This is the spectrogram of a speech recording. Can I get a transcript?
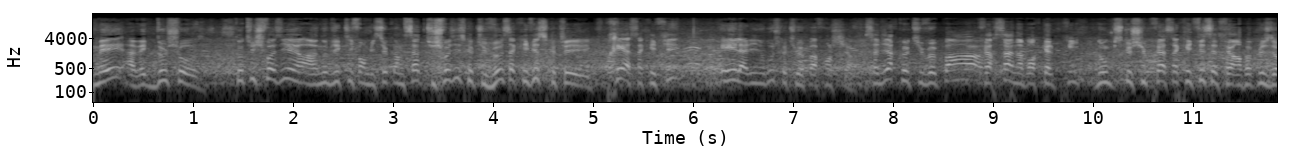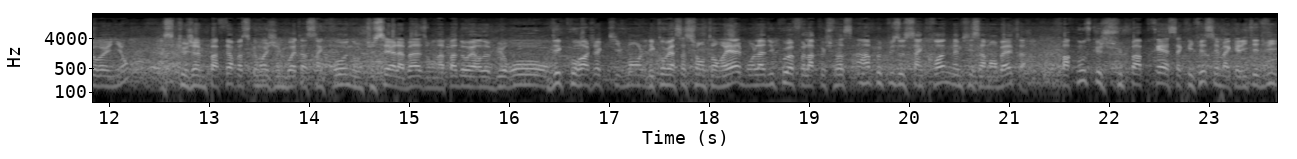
mais avec deux choses. Quand tu choisis un objectif ambitieux comme ça, tu choisis ce que tu veux sacrifier, ce que tu es prêt à sacrifier et la ligne rouge que tu veux pas franchir. C'est-à-dire que tu veux pas faire ça à n'importe quel prix. Donc ce que je suis prêt à sacrifier, c'est de faire un peu plus de réunions. Ce que j'aime pas faire parce que moi j'ai une boîte asynchrone, donc tu sais à la base on n'a pas d'horaire de bureau, on décourage activement les conversations en temps réel. Bon là du coup il va falloir que je fasse un peu plus de synchrone, même si ça m'embête. Par contre ce que je suis pas prêt à sacrifier, c'est ma qualité de vie.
